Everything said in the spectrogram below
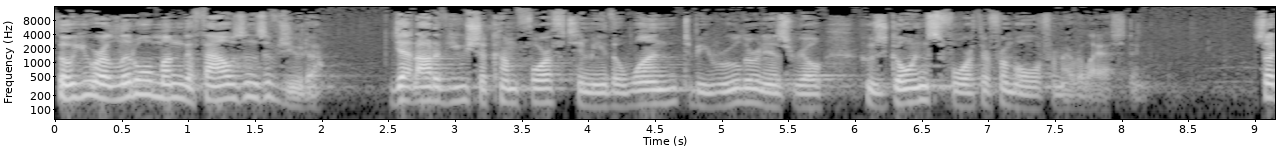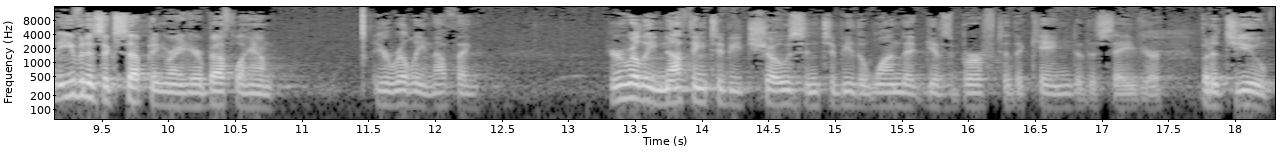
Though you are little among the thousands of Judah, yet out of you shall come forth to me the one to be ruler in Israel, whose goings forth are from old, from everlasting. So even is accepting right here, Bethlehem, you're really nothing. You're really nothing to be chosen to be the one that gives birth to the king, to the Savior, but it's you.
